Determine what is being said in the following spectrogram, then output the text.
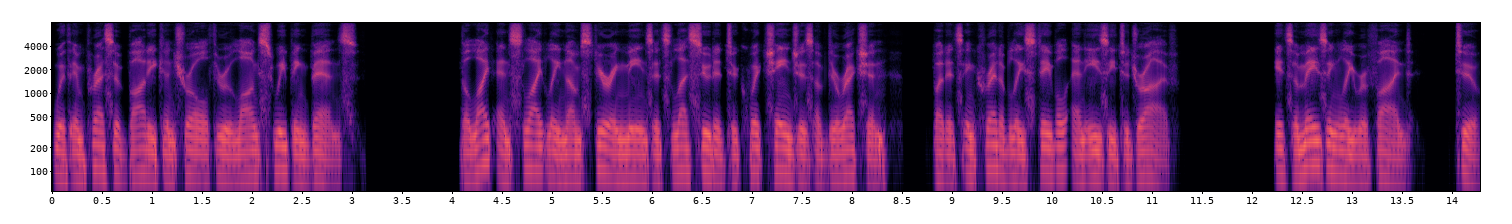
with impressive body control through long sweeping bends. The light and slightly numb steering means it's less suited to quick changes of direction, but it's incredibly stable and easy to drive. It's amazingly refined, too.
